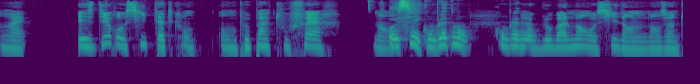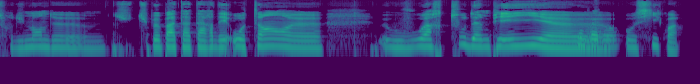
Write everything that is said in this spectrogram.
Ouais. Et se dire aussi peut-être qu'on on peut pas tout faire. Non? Aussi complètement, complètement. Euh, globalement aussi dans, dans, un tour du monde, euh, tu, tu peux pas t'attarder autant ou voir tout d'un pays aussi quoi.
